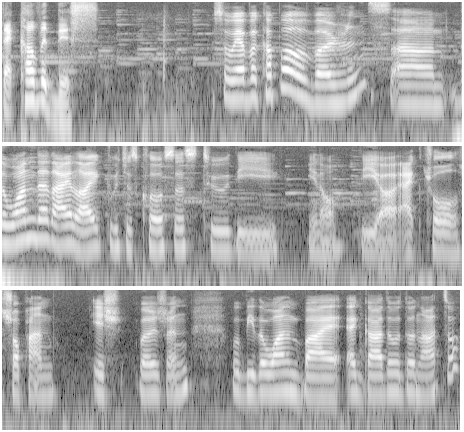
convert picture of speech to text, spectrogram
that covered this? So we have a couple of versions. Um, the one that I liked, which is closest to the you know the uh, actual Chopin-ish version, would be the one by Edgardo Donato,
